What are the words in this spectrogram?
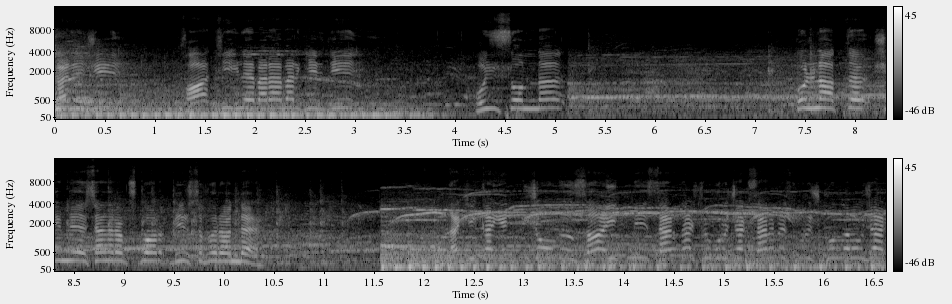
kaleci Fatih ile beraber girdiği pozisyonda golünü attı. Şimdi Esenler Spor 1-0 önde. Dakika 70 oldu. Zahit mi? Sertaç mı vuracak? Serbest vuruş kullanılacak.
